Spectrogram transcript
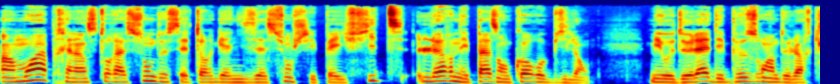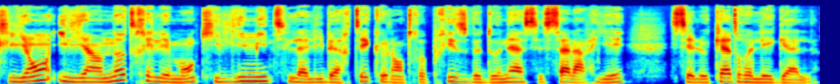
Un mois après l'instauration de cette organisation chez Payfit, l'heure n'est pas encore au bilan. Mais au-delà des besoins de leurs clients, il y a un autre élément qui limite la liberté que l'entreprise veut donner à ses salariés, c'est le cadre légal.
